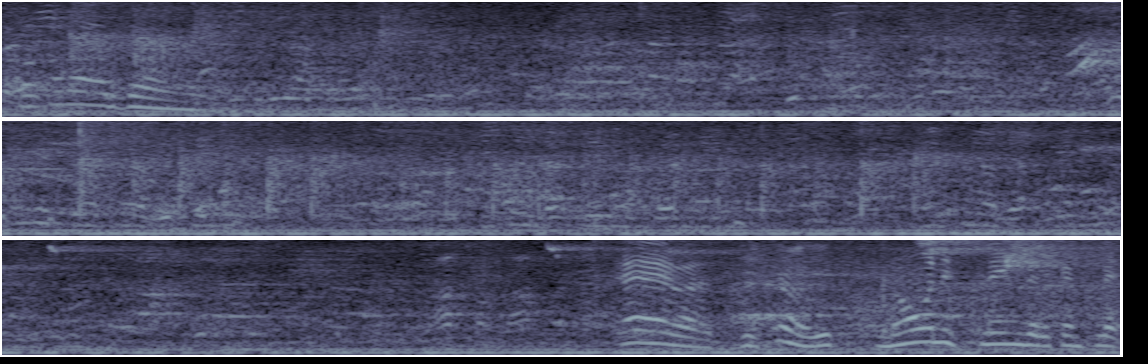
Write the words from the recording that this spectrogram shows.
ಸಕಲ ಆಡ್ತಾವೆ ಅವ್ನು. Hey, just know, if no one is playing, they can play.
